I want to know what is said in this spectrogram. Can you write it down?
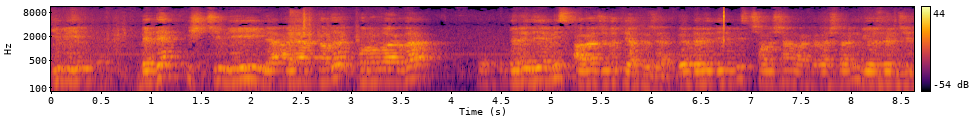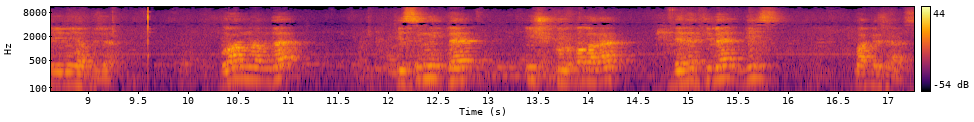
gibi beden işçiliğiyle alakalı konularda belediyemiz aracılık yapacak ve belediyemiz çalışan arkadaşların gözlemciliğini yapacak. Bu anlamda kesinlikle iş kur olarak denetime biz bakacağız.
